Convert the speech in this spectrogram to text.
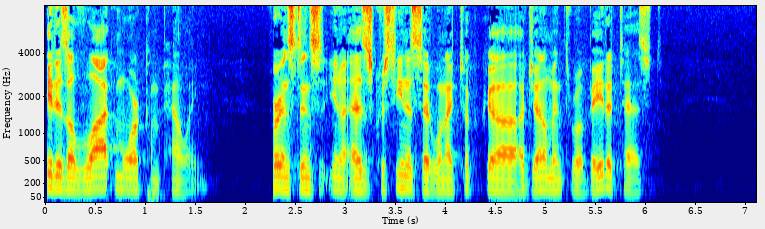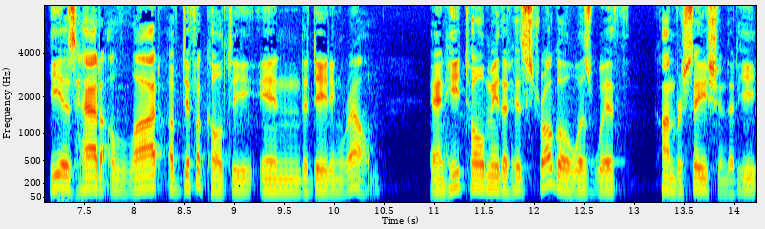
it is a lot more compelling. For instance, you know, as Christina said, when I took uh, a gentleman through a beta test, he has had a lot of difficulty in the dating realm, and he told me that his struggle was with conversation. That he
